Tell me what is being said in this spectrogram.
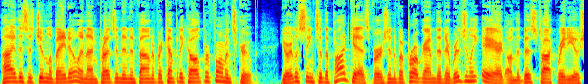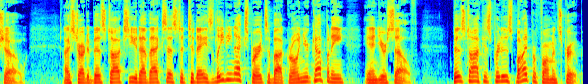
Hi, this is Jim Lobaito, and I'm president and founder of a company called Performance Group. You're listening to the podcast version of a program that originally aired on the BizTalk radio show. I started BizTalk so you'd have access to today's leading experts about growing your company and yourself. BizTalk is produced by Performance Group.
